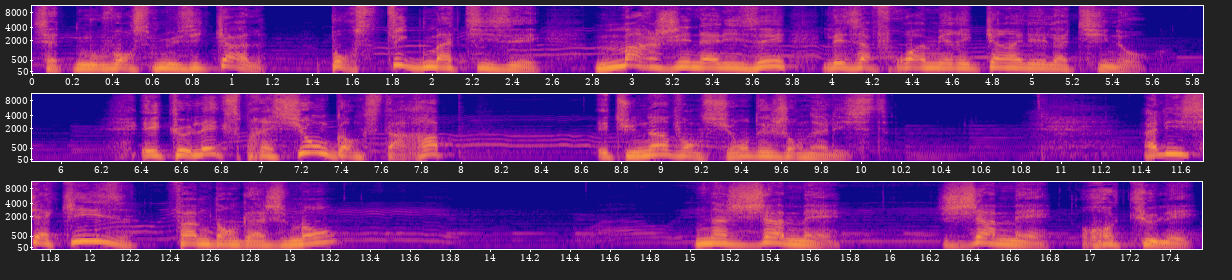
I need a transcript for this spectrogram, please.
cette mouvance musicale pour stigmatiser, marginaliser les Afro-Américains et les Latinos. Et que l'expression gangsta rap est une invention des journalistes. Alicia Keys, femme d'engagement, n'a jamais, jamais reculé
